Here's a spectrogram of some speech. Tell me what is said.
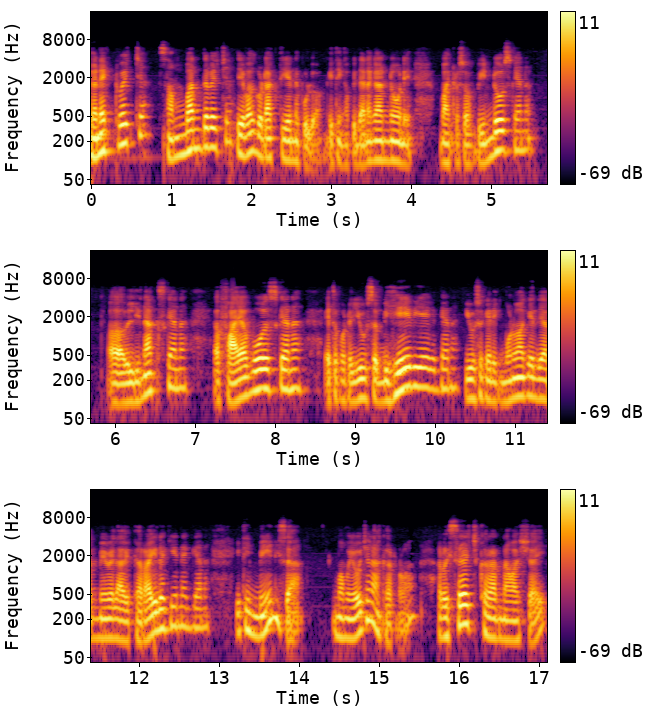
කනෙක්ට් වෙච්ච සම්බන්ධ වෙච්ච දේවල් ගොඩක් තියෙන්න පුළුවන්. ඉතින් අපි දැනගන්න ඕනේ Microsoft Windows ගැන, Linux ගැන, firewalls ගැන, එතකොට user behavior ගැන, user කෙනෙක් මොන වගේ දෙයක් මේ වෙලාවේ කරයිද කියන එක ගැන. ඉතින් මේ නිසා මම යෝජනා කරනවා රිසර්ච් කරන්න අවශ්‍යයි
